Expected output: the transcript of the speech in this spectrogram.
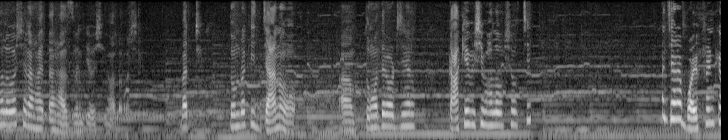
ভালোবাসে না হয় তার হাজব্যান্ডকে বেশি ভালোবাসে। বাট তোমরা কি জানো তোমাদের অরিজিনাল কাকে বেশি ভালোবাসা উচিত? যারা বয়ফ্রেন্ডকে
